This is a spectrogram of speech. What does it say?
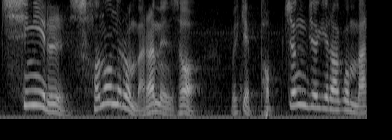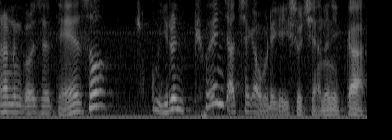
칭의를 선언으로 말하면서 뭐 이렇게 법정적이라고 말하는 것에 대해서 조금 이런 표현 자체가 우리에게 익숙치 않으니까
